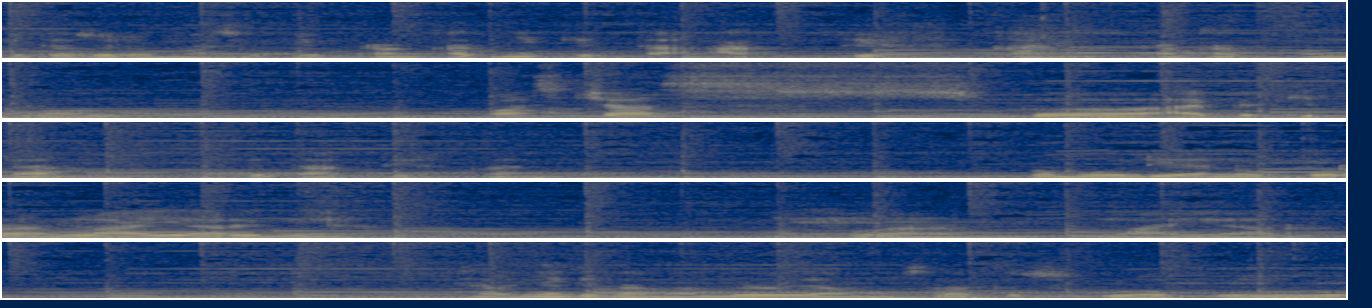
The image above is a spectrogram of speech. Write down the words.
kita sudah masuk ke perangkatnya kita aktifkan perangkat kontrol. Pas cas ke iPad kita kita aktifkan. Kemudian ukuran layar ini ya. Ukuran layar misalnya kita ngambil yang 120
